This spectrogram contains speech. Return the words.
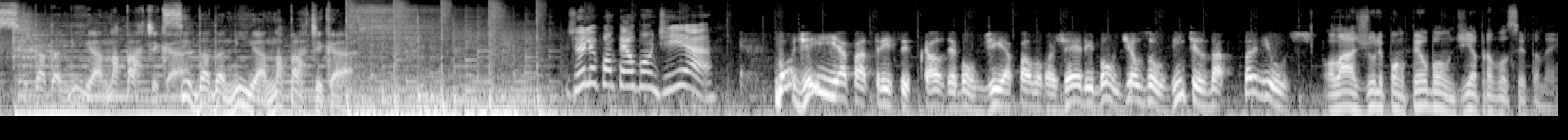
Cidadania na Prática. Cidadania na Prática. Júlio Pompeu, bom dia. Bom dia, Patrícia Scalzer, bom dia, Paulo Rogério, e bom dia aos ouvintes da Pan News. Olá, Júlio Pompeu, bom dia para você também.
